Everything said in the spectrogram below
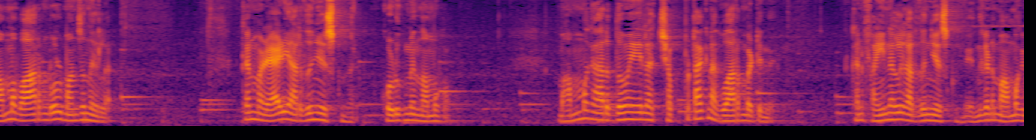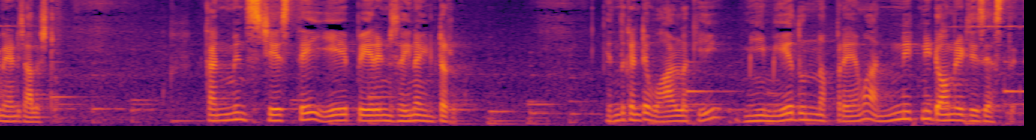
మా అమ్మ వారం రోజులు మంచం తగిల. కానీ మా డాడీ అర్థం చేసుకున్నారు. కొడుకు మీద నమ్మకం. మా అమ్మకి అర్థమయ్యేలా చెప్పటానికి నాకు వారం పట్టింది. కానీ ఫైనల్గా అర్థం చేసుకుంది. ఎందుకంటే మా అమ్మకి నేను చాలా ఇష్టం. కన్విన్స్ చేస్తే ఏ పేరెంట్స్ అయినా వింటారు ఎందుకంటే వాళ్ళకి మీ మీదున్న ప్రేమ అన్నిటినీ డామినేట్ చేసేస్తాయి.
